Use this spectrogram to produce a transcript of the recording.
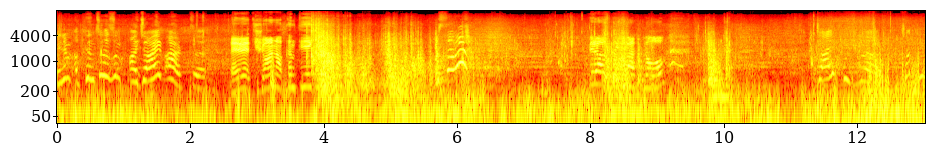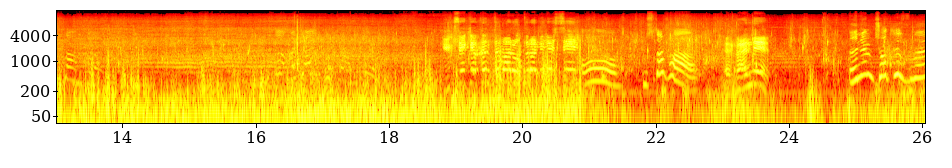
Benim akıntı hızım acayip arttı. Evet şu an akıntıya girdim. Mustafa! Biraz dikkatli ol. Acayip hızlı. Çok hızlandı. Hızlı, Acayip hızlandı. Yüksek akıntı var oturabilirsin. Oo, Mustafa. Efendim. Önüm çok hızlı.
